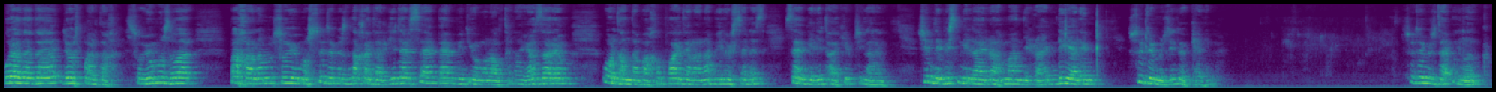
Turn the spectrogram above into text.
Burada da 4 bardak suyumuz var. Bakalım suyumuz, sütümüz ne kadar giderse ben videomun altına yazarım. Oradan da bakıp faydalanabilirsiniz sevgili takipçilerim. Şimdi Bismillahirrahmanirrahim diyelim. Sütümüzü dökelim. Sütümüz de ılık.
